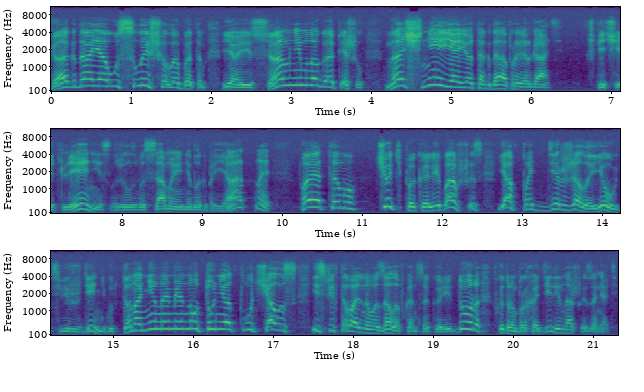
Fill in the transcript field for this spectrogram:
Когда я услышал об этом, я и сам немного опешил. Начни я ее тогда опровергать. Впечатление сложилось бы самое неблагоприятное, поэтому, чуть поколебавшись, я поддержал ее утверждение, будто она ни на минуту не отлучалась из фехтовального зала в конце коридора, в котором проходили наши занятия.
